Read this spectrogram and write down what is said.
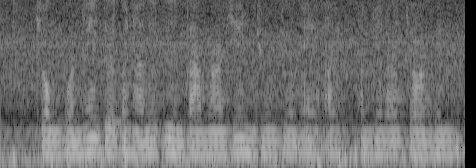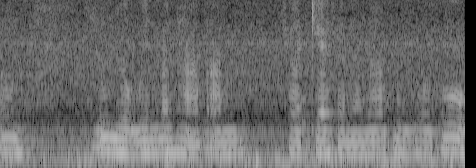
ำส่งผลให้เกิดปัญหาอื่นๆตามมาเช่น ชุมชนแออัดการจราจรเป็นต้น ซึ่งยกเว้นปัญหาการขาดแคลนสาธารณูปโภค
